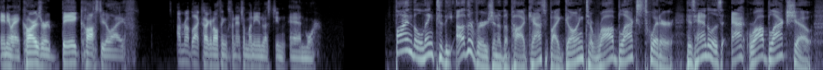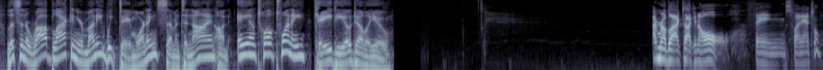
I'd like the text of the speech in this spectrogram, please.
Anyway, cars are a big cost to your life. I'm Rob Black, talking all things financial, money, investing, and more. Find the link to the other version of the podcast by going to Rob Black's Twitter. His handle is at Rob Black Show. Listen to Rob Black and Your Money weekday mornings, 7 to 9 on AM 1220 KDOW. I'm Rob Black, talking all things financial,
